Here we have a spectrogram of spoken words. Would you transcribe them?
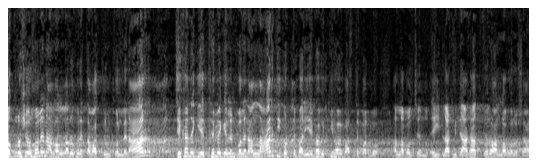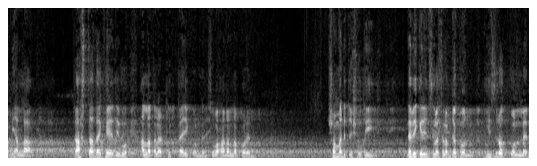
অগ্রসর হলেন আর আল্লাহর উপরে তাবাক্কুল করলেন। আর যেখানে গিয়ে থেমে গেলেন বলেন, আল্লাহ আর কি করতে পারি? এভাবে কীভাবে বাঁচতে পারব? আল্লাহ বলছেন, এই লাঠিতে আঘাত করো, আল্লাহ ভরসা, আমি আল্লাহ রাস্তা দেখিয়ে দিব। আল্লাহ তালা ঠিক তাই করলেন সুবাহান আল্লাহ করেন। সম্মানিত সুধী, নবী করিম সাল্লাম যখন হিজরত করলেন,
